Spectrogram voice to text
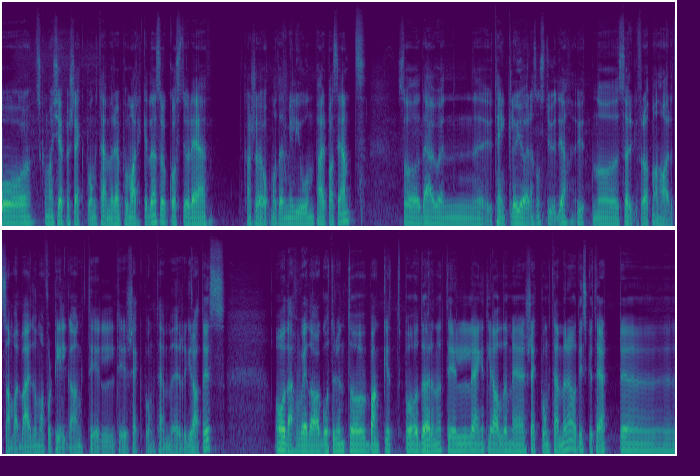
Og skal man kjøpe sjekkpunkthemmere på markedet, så koster jo det kanskje opp mot en million per pasient. Så det er jo en, utenkelig å gjøre en sånn studie uten å sørge for at man har et samarbeid hvor man får tilgang til, til sjekkpunkthemmer gratis. Og derfor har vi da gått rundt og banket på dørene til egentlig alle med sjekkpunkthemmere og diskutert uh,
